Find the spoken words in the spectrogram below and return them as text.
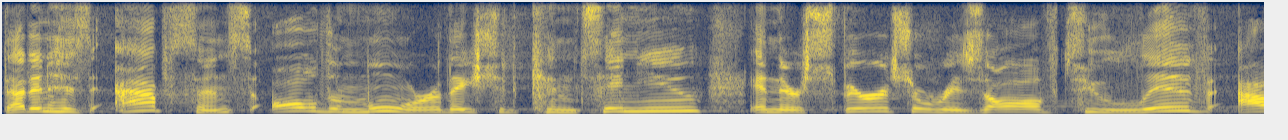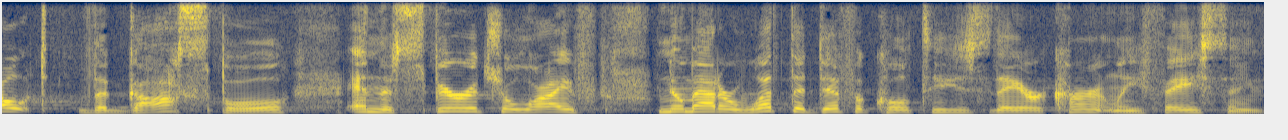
That in his absence, all the more they should continue in their spiritual resolve to live out the gospel and the spiritual life, no matter what the difficulties they are currently facing.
